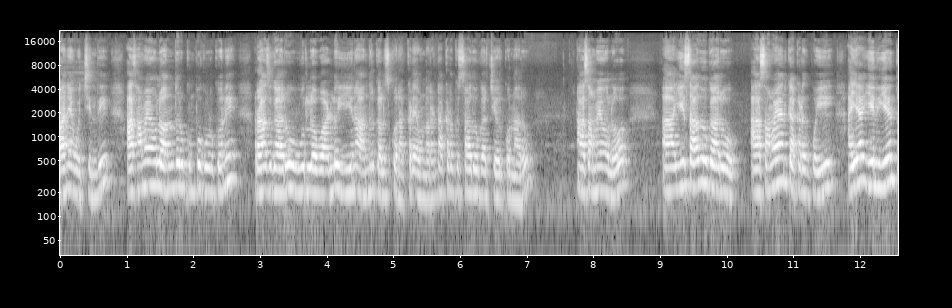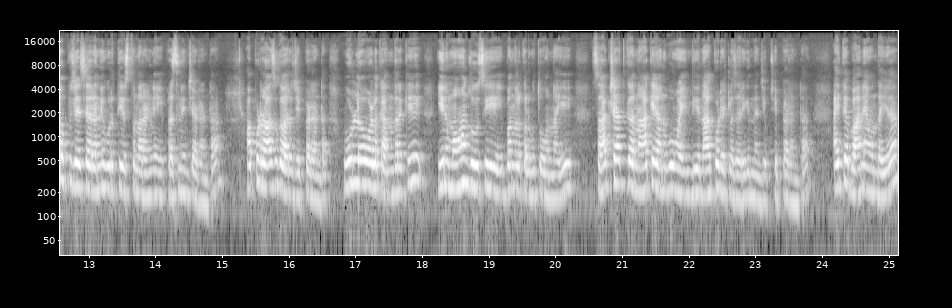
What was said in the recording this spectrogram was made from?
రానే వచ్చింది. ఆ సమయంలో అందరూ గుంపు కూడుకొని రాజుగారు ఊర్లో వాళ్ళు ఈయన అందరూ కలుసుకొని అక్కడే ఉన్నారంట. అక్కడికి సాధువు గారు చేరుకున్నారు. ఆ సమయంలో ఈ సాధువు గారు ఆ సమయానికి అక్కడికి పోయి అయ్యా ఈయన ఏం తప్పు చేశారని ఉరి తీస్తున్నారని ప్రశ్నించాడంట. అప్పుడు రాజుగారు చెప్పాడంట ఊళ్ళో వాళ్ళకి అందరికీ ఈయన మొహం చూసి ఇబ్బందులు కలుగుతూ ఉన్నాయి. సాక్షాత్గా నాకే అనుభవం అయింది నాకు కూడా ఇట్లా జరిగిందని చెప్పి చెప్పాడంట. అయితే బాగానే ఉందయ్యా.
